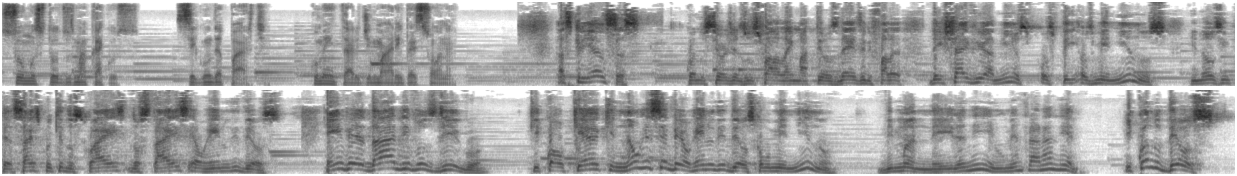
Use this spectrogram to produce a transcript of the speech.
Somos todos macacos. Segunda parte. Comentário de Mari Persona. As crianças, quando o Senhor Jesus fala lá em Mateus 10, ele fala: Deixai vir a mim os, os, os meninos e não os impeçais, porque dos quais, dos tais é o reino de Deus. Em verdade vos digo que qualquer que não receber o reino de Deus como menino, de maneira nenhuma entrará nele. E quando Deus,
